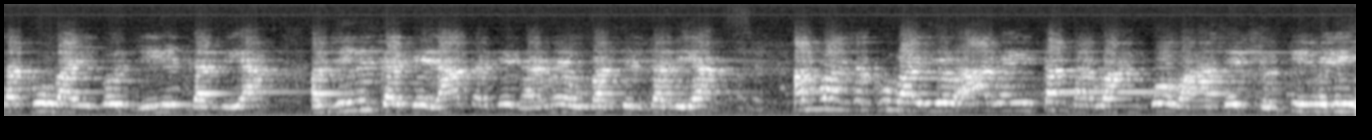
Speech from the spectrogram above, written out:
सखुबाई को जीवित कर दिया। और जीवित करके ला करके घर में उपस्थित कर दिया। अब वह सखुबाई जब आ गई, तब भगवान को वहाँ से छुट्टी मिली।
